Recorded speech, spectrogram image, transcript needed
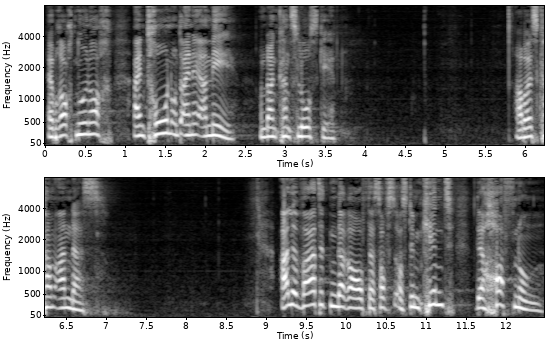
Er braucht nur noch einen Thron und eine Armee und dann kann es losgehen. Aber es kam anders. Alle warteten darauf, dass aus dem Kind der Hoffnung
